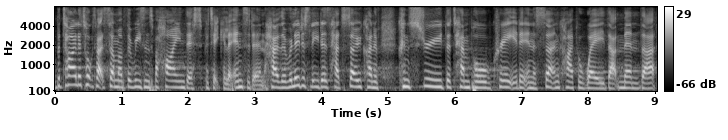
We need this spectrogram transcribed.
but Tyler talked about some of the reasons behind this particular incident, how the religious leaders had so kind of construed the temple, created it in a certain type of way that meant that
